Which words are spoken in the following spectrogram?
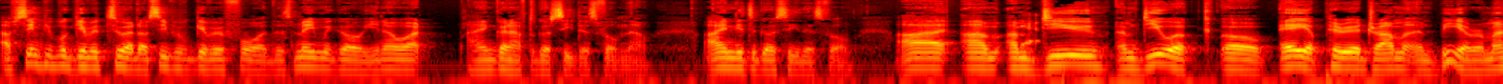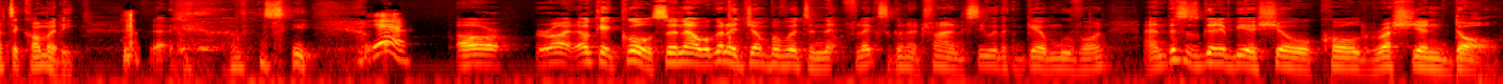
I've seen people give it two, and I've seen people give it four. This made me go, you know what? I'm gonna have to go see this film now. I need to go see this film. I um, I'm I'm due I'm due a a a period drama and b a romantic comedy. I haven't seen- Yeah. all right. Okay. Cool. So now we're gonna jump over to Netflix. We're Gonna try and see whether they can get a move on. And this is gonna be a show called Russian Doll.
